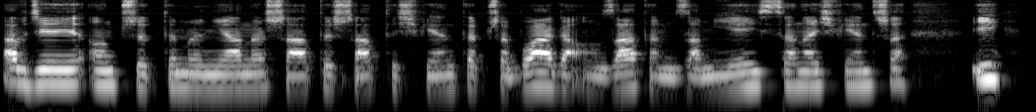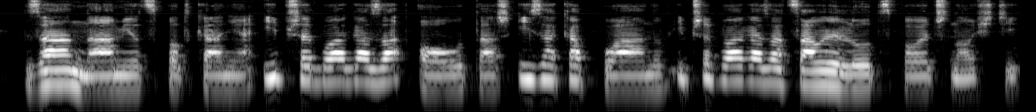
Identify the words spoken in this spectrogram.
a wdzieje on przy tym lniane szaty, szaty święte. Przebłaga on zatem za miejsce najświętsze i za namiot spotkania i przebłaga za ołtarz i za kapłanów i przebłaga za cały lud społeczności.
